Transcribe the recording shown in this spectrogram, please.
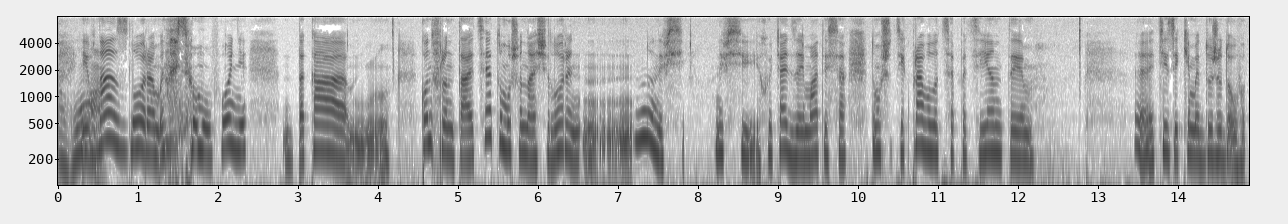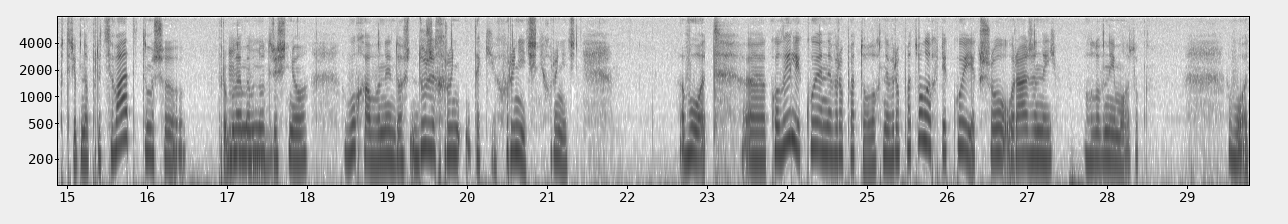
Ого. І в нас з лорами на цьому фоні така конфронтація, тому що наші лори ну не всі, не всі хочуть займатися, тому що, як правило, це пацієнти. Е, ті, з якими дуже довго потрібно працювати, тому що проблеми mm-hmm. внутрішнього вуха вони дуже хрон... такі хронічні. хронічні. От. Е, коли лікує невропатолог? Невропатолог лікує, якщо уражений головний мозок. От.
